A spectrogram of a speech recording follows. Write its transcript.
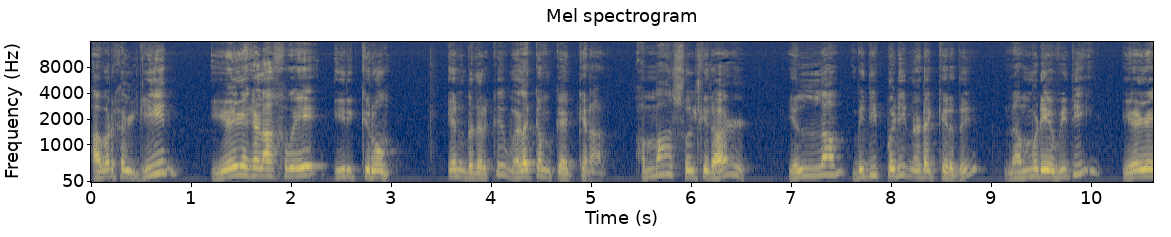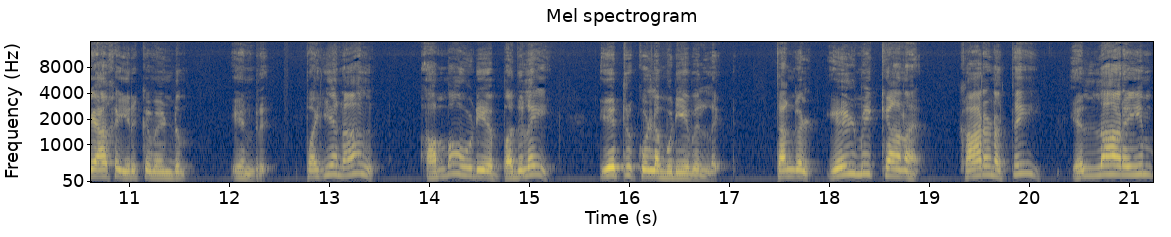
அவர்கள் ஏன் ஏழைகளாகவே இருக்கிறோம் என்பதற்கு விளக்கம் கேட்கிறான். அம்மா சொல்கிறாள் எல்லாம் விதிப்படி நடக்கிறது. நம்முடைய விதி ஏழையாக இருக்க வேண்டும் என்று. பையனால் அம்மாவுடைய பதிலை ஏற்றுக்கொள்ள முடியவில்லை. தங்கள் ஏழ்மைக்கான காரணத்தை எல்லாரையும்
